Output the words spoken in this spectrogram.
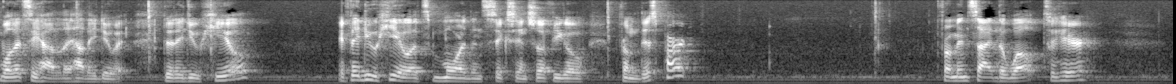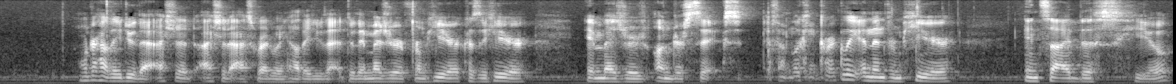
well let's see how they, how they do it do they do heel if they do heel it's more than six inch so if you go from this part from inside the welt to here I wonder how they do that. I should I should ask Red Wing how they do that. Do they measure from here? Because here it measures under six, if I'm looking correctly. And then from here, inside this heel,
